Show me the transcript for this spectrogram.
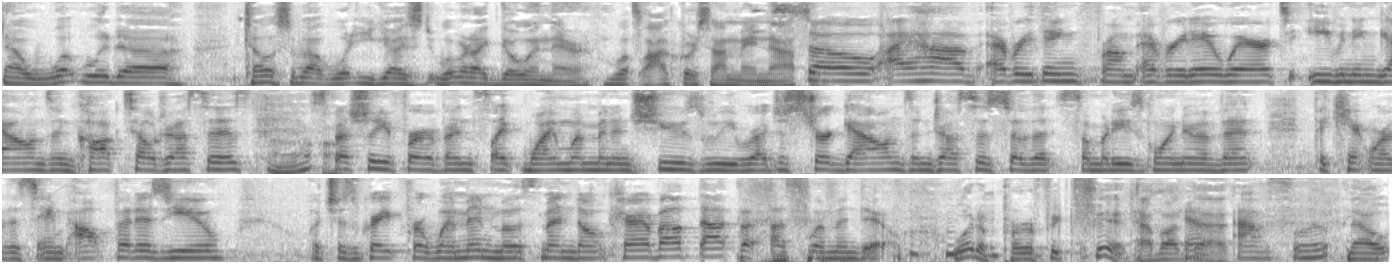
Now, what would uh, tell us about what you guys? What would I go in there? What, of course, I may not. but- So I have everything from everyday wear to evening gowns and cocktail dresses. Especially for events like Wine, Women, and Shoes, we register gowns and dresses so that somebody's going to an event they can't wear the same outfit as you. Which is great for women. Most men don't care about that, but us women do. What a perfect fit! How about Yeah, that? absolutely. Now,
